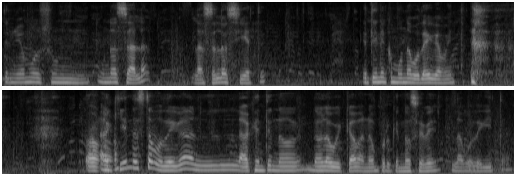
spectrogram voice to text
teníamos un, una sala, la sala 7, que tiene como una bodega, ¿ven? Aquí en esta bodega la gente no, no la ubicaba, ¿no? Porque no se ve la bodeguita.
